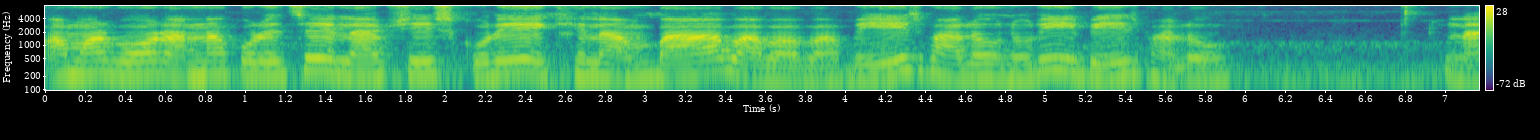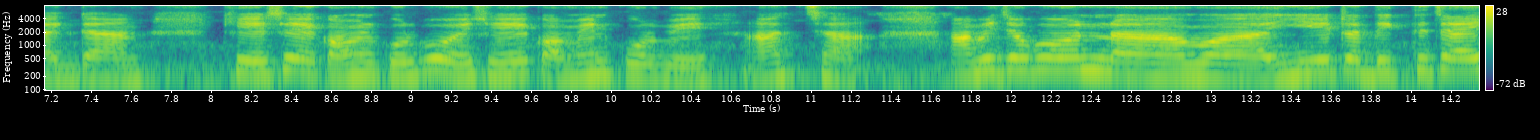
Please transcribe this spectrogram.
আমার বর রান্না করেছে লাইভ শেষ করে খেলাম। বা বা বা বা বেশ ভালো নুরি, বেশ ভালো। লাইক ডান খেয়ে এসে কমেন্ট করব, এসে কমেন্ট করবে। আচ্ছা আমি যখন ইয়েটা দেখতে চাই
